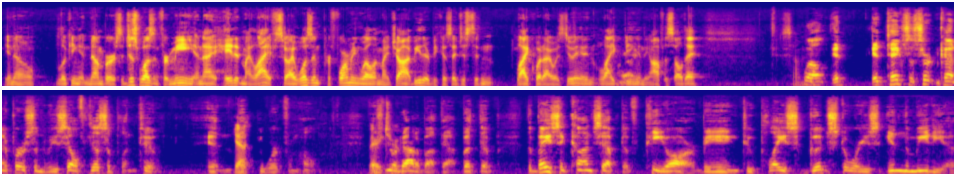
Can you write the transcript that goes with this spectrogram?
you know looking at numbers it just wasn't for me and I hated my life so I wasn't performing well in my job either because I just didn't like what I was doing I didn't like right. being in the office all day so. well it it takes a certain kind of person to be self-disciplined too in, yeah. to work from home. Very There's true. no doubt about that. But the the basic concept of PR being to place good stories in the media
